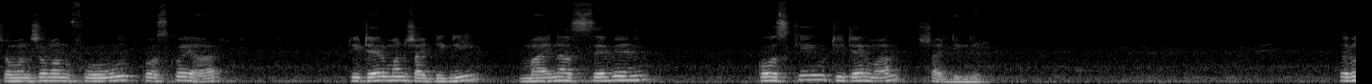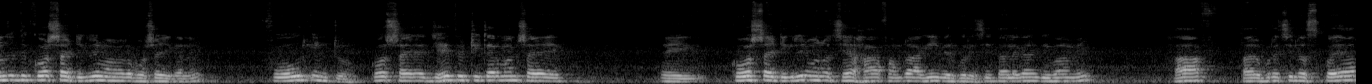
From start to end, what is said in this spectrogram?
সমান সমান ফোর কোস স্কোয়ার টিটার মান ষাট degree minus seven cos cube টিটার মান ষাট ডিগ্রি এখন যদি কোস ষাট ডিগ্রির মান আমরা বসাই এখানে ফোর ইন্টু কোস যেহেতু টিটার মান এই কোস ষাট ডিগ্রির মান হচ্ছে হাফ আমরা আগেই বের করেছি, তাহলে এখানে দিব আমি হাফ তার উপরে ছিল square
